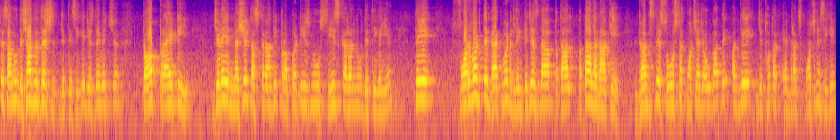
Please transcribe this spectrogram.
ਤੇ ਸਾਨੂੰ ਦਿਸ਼ਾ ਨਿਰਦੇਸ਼ ਦਿੱਤੇ ਸੀਗੇ ਜਿਸ ਦੇ ਵਿੱਚ ਟਾਪ ਪ੍ਰਾਇੋਰਟੀ ਜਿਹੜੇ ਨਸ਼ੇ ਤਸਕਰਾਂ ਦੀ ਪ੍ਰਾਪਰਟੀਆਂ ਨੂੰ ਸੀਜ਼ ਕਰਨ ਨੂੰ ਦਿੱਤੀ ਗਈ ਹੈ ਤੇ ਫਾਰਵਰਡ ਤੇ ਬੈਕਵਰਡ ਲਿੰਕੇजेस ਦਾ ਪਤਾ ਪਤਾ ਲਗਾ ਕੇ ਡਰੱਗਸ ਦੇ ਸੋਰਸ ਤੱਕ ਪਹੁੰਚਿਆ ਜਾਊਗਾ ਤੇ ਅੱਗੇ ਜਿੱਥੋਂ ਤੱਕ ਇਹ ਡਰੱਗਸ ਪਹੁੰਚਨੇ ਸੀਗੇ,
